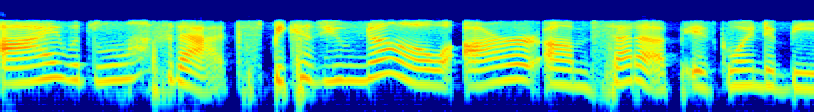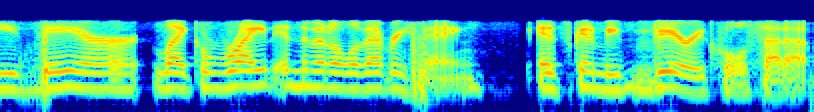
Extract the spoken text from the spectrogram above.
I would love that because you know our um, setup is going to be there, like right in the middle of everything. It's going to be very cool setup.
